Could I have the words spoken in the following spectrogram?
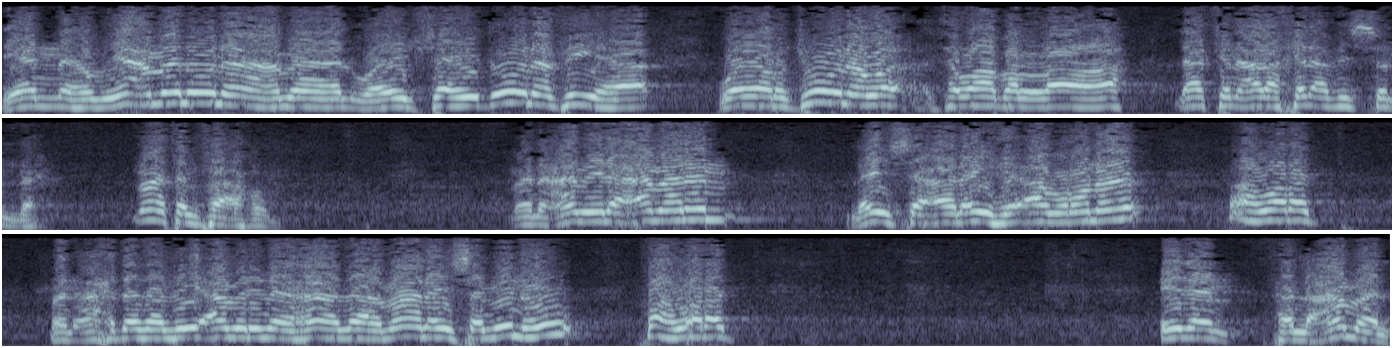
لأنهم يعملون أعمال ويجتهدون فيها ويرجون ثواب الله لكن على خلاف السنة ما تنفعهم. من عمل عملا ليس عليه أمرنا فهو رد. من أحدث في أمرنا هذا ما ليس منه فهو رد. إذا فالعمل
